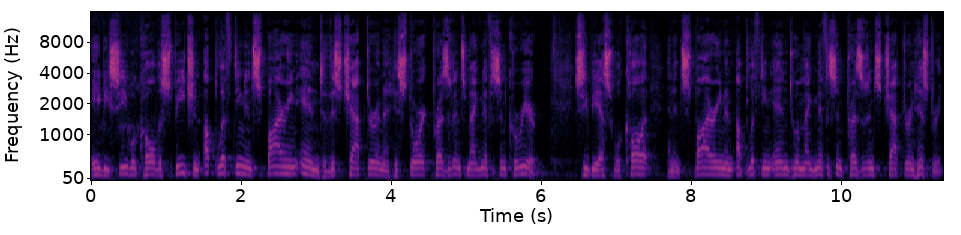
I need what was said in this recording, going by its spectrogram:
ABC will call the speech an uplifting, inspiring end to this chapter in a historic president's magnificent career. CBS will call it an inspiring and uplifting end to a magnificent president's chapter in history.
